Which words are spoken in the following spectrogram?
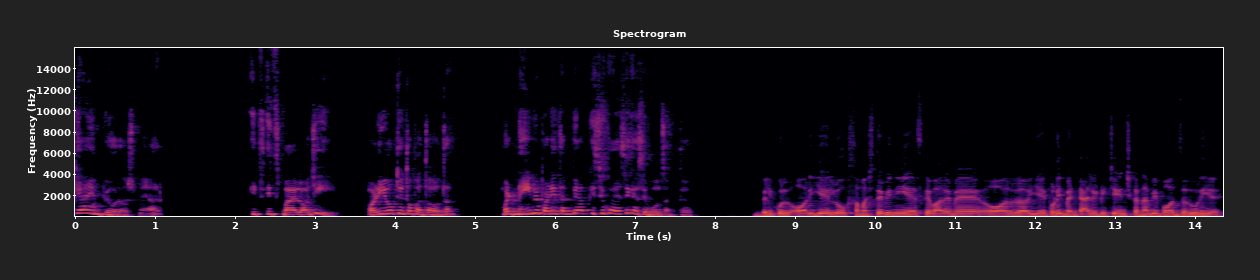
क्या इम्प्योर है उसमें यार? इट्स इट्स बायोलॉजी पढ़ी होती तो पता होता। बट नहीं भी पढ़ी तब भी आप किसी को ऐसे कैसे बोल सकते हो? बिल्कुल और ये लोग समझते भी नहीं है इसके बारे में और ये थोड़ी मेंटालिटी चेंज करना भी बहुत ज़रूरी है।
